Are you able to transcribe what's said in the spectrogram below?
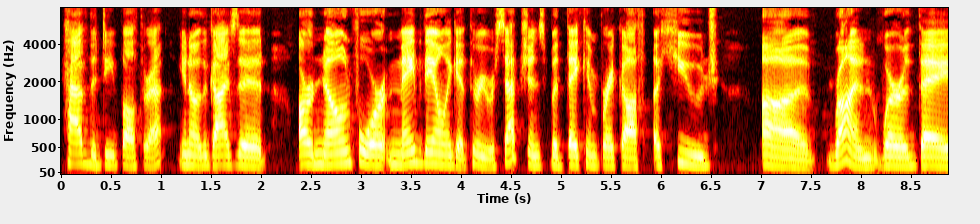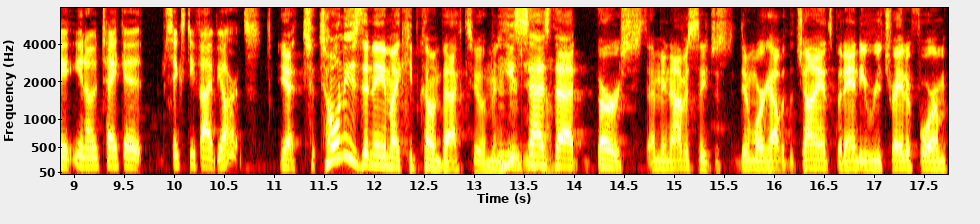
have the deep ball threat? You know, the guys that are known for maybe they only get three receptions, but they can break off a huge uh, run where they, you know, take it 65 yards. Yeah, t- Toney's the name I keep coming back to. I mean, he Mhm. has that burst. I mean, obviously, just didn't work out with the Giants, but Andy retraded for him.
